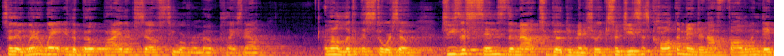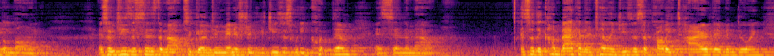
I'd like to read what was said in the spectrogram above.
So they went away in the boat by themselves to a remote place. Now, I want to look at this story. So Jesus sends them out to go do ministry. So Jesus called them in. They're not following. They belong. And so Jesus sends them out to go do ministry because Jesus would equip them and send them out. And so they come back and they're telling Jesus they're probably tired. They've been doing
